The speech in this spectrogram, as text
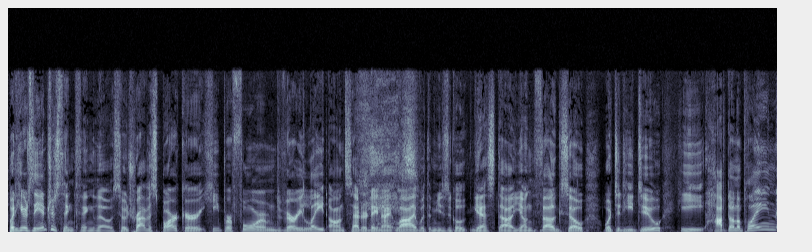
but here's the interesting thing, though. So, Travis Barker, he performed very late on Saturday Night Live with the musical guest uh, Young Thug. So, what did he do? He hopped on a plane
